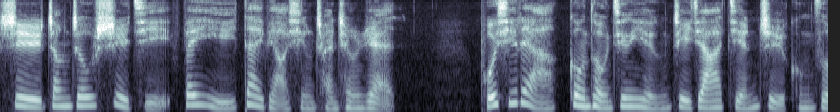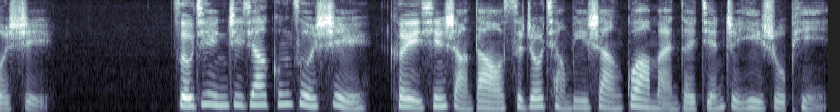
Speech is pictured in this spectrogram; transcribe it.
是漳州市级非遗代表性传承人，婆媳俩共同经营这家剪纸工作室。走进这家工作室，可以欣赏到四周墙壁上挂满的剪纸艺术品。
